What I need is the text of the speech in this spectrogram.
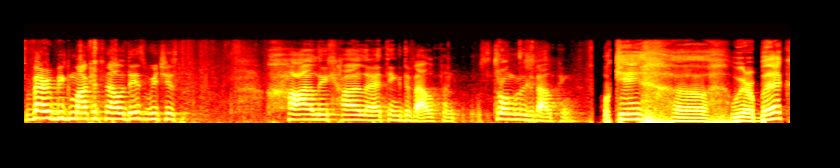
very big market nowadays, which is highly, highly, I think, developing, strongly developing. Okay, uh, we are back.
